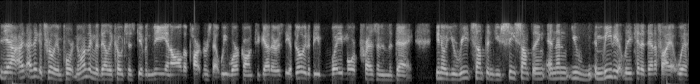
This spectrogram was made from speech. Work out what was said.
Yeah, I, I think it's really important. And one thing the Daily Coach has given me and all the partners that we work on together is the ability to be way more present in the day. You know, you read something, you see something, and then you immediately can identify it with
